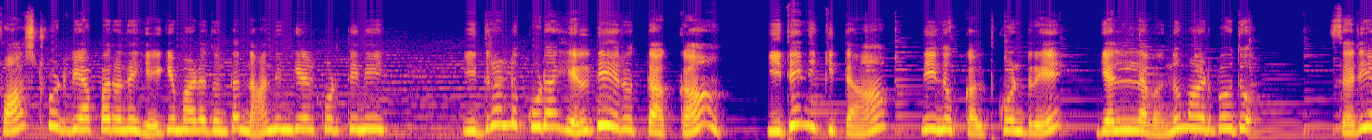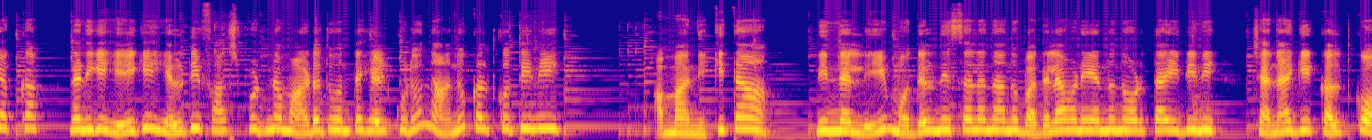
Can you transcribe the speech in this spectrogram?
ಫಾಸ್ಟ್ ಫುಡ್ ವ್ಯಾಪಾರನ ಹೇಗೆ ಮಾಡೋದು ಅಂತ ನಾನು ನಿನ್ಗೆ ಹೇಳ್ಕೊಡ್ತೀನಿ. ಇದ್ರಲ್ಲೂ ಕೂಡ ಹೆಲ್ದಿ ಇರುತ್ತಾ ಅಕ್ಕ? ಇದೇ ನಿಖಿತಾ, ನೀನು ಕಲ್ತ್ಕೊಂಡ್ರೆ ಎಲ್ಲವನ್ನು ಮಾಡ್ಬೋದು. ಸರಿ ಅಕ್ಕ, ನನಗೆ ಹೇಗೆ ಹೆಲ್ದಿ ಫಾಸ್ಟ್ ಫುಡ್ನ ಮಾಡೋದು ಅಂತ ಹೇಳ್ಕೊಡು, ನಾನು ಕಲ್ತ್ಕೋತೀನಿ. ಅಮ್ಮ ನಿಖಿತಾ ನಿನ್ನಲ್ಲಿ ಮೊದಲನೇ ಸಲ ನಾನು ಬದಲಾವಣೆಯನ್ನು ನೋಡ್ತಾ ಇದ್ದೀನಿ. ಚೆನ್ನಾಗಿ ಕಲ್ತ್ಕೋ.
